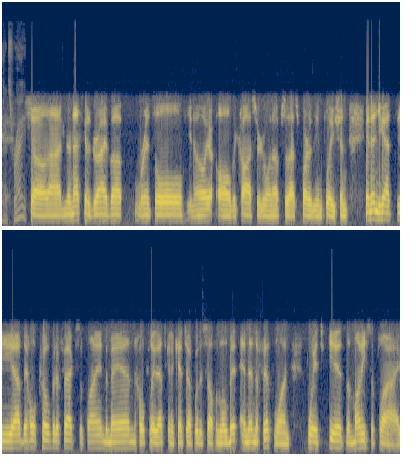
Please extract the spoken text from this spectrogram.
That's right. So uh, and that's going to drive up rental. You know, all the costs are going up, so that's part of the inflation. And then you got the uh, the whole COVID effect, supply and demand. Hopefully, that's going to catch up with itself in a little bit. And then the fifth one, which is the money supply,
